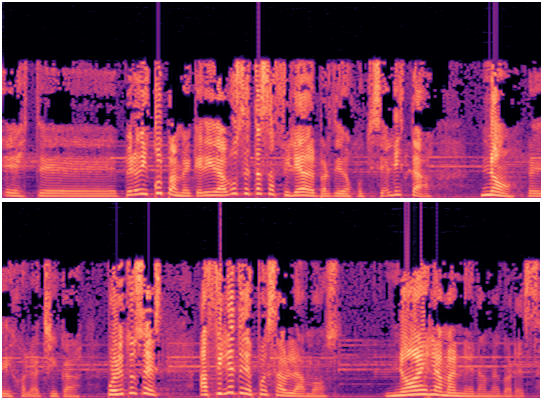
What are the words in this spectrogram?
este Pero discúlpame, querida, ¿vos estás afiliada al Partido Justicialista? No, le dijo la chica. Bueno, entonces, afiliate y después hablamos. No es la manera, me parece.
